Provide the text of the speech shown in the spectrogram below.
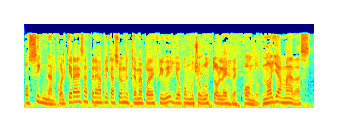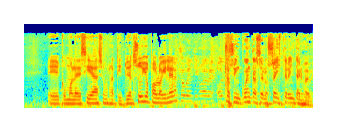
o Signal, cualquiera de esas tres aplicaciones usted me puede escribir, yo con mucho gusto les respondo. No llamadas, eh, como le decía hace un ratito. ¿Y el suyo, Pablo Aguilera? 829-850-0639.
